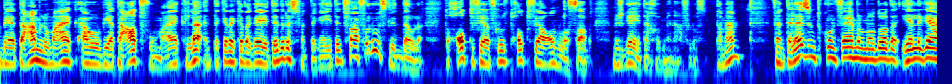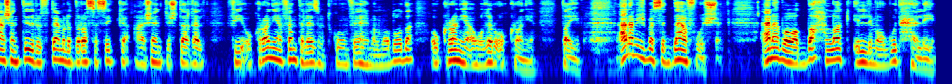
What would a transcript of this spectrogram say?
بيتعاملوا معاك أو بيتعاطفوا معاك لأ أنت كده كده جاي تدرس فأنت جاي تدفع فلوس للدولة. تحط فيها فلوس تحط فيها عملة صعبة مش جاي تاخد منها فلوس تمام؟ فأنت لازم تكون فاهم الموضوع ده. يا اللي جاي عشان تدرس وتعمل الدراسة سكة عشان تشتغل في أوكرانيا فأنت لازم تكون فاهم الموضوع ده أوكرانيا أو غير أوكرانيا. طيب أنا مش بسدها في وشك أنا بوضح لك اللي موجود حاليا.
